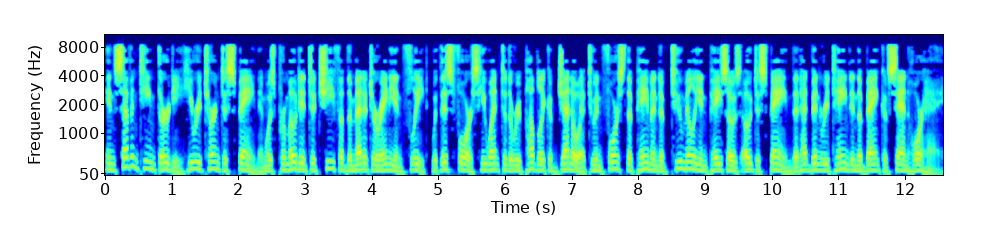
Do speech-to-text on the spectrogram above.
in 1730 he returned to Spain and was promoted to Chief of the Mediterranean Fleet. With this force he went to the Republic of Genoa to enforce the payment of 2 million pesos owed to Spain that had been retained in the Bank of San Jorge.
